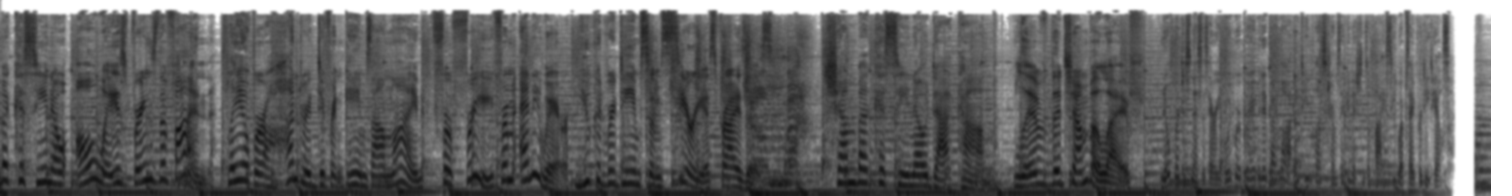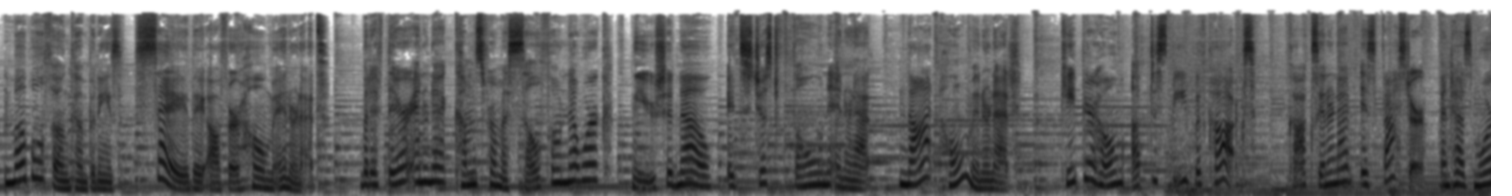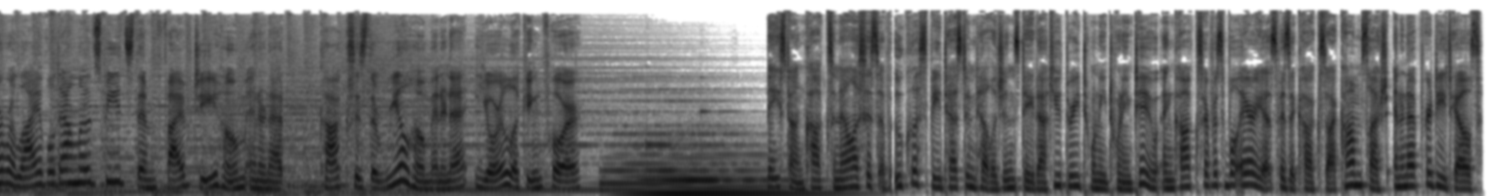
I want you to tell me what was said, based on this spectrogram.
Chumba Casino always brings the fun. Play over a hundred different games online for free from anywhere. You could redeem some serious prizes. Chumba. ChumbaCasino.com. Live the Chumba life. No purchase necessary. Void where prohibited by law. 18 plus terms and conditions apply. See website for details. Mobile phone companies say they offer home internet. But if their internet comes from a cell phone network, you should know. It's just phone internet, not home internet. Keep your home up to speed with Cox. Cox internet is faster and has more reliable download speeds than 5G home internet. Cox is the real home internet you're looking for. Based on Cox analysis of Ookla speed test intelligence data Q3 2022 and Cox serviceable areas, visit cox.com/internet for details.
